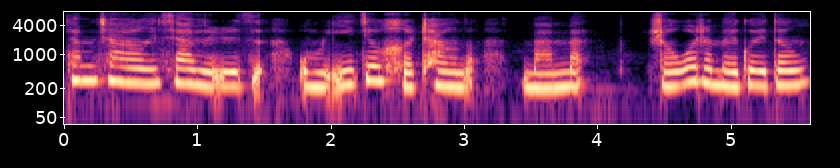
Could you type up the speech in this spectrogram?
他们唱《下雨的日子》，我们依旧合唱的满满，手握着玫瑰灯，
